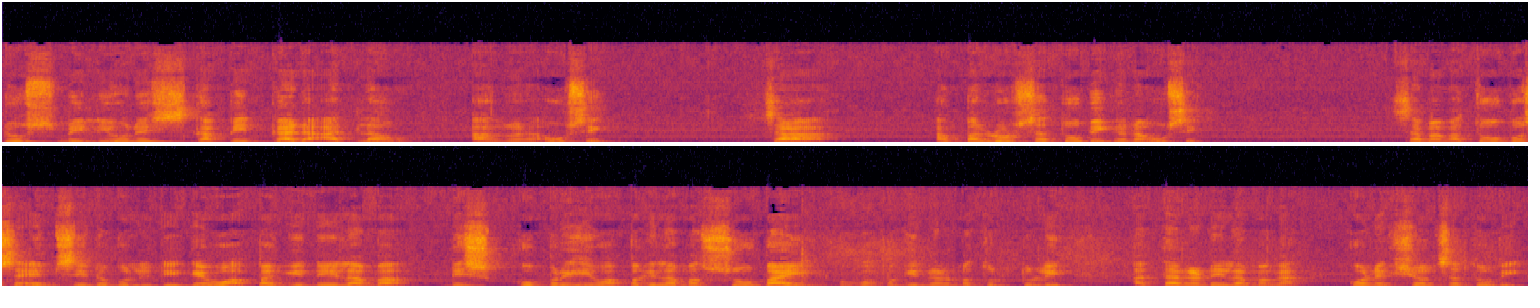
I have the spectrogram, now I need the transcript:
2 milyones kapin kada adlaw ang nausik sa ang balor sa tubig nga nausik sa mga tubo sa MCWD kay wa pa nila ma-discover wa pa nila masubay o wa pa nila matultuli ang tanan nila mga koneksyon sa tubig.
